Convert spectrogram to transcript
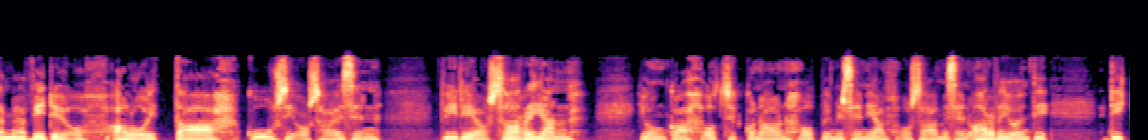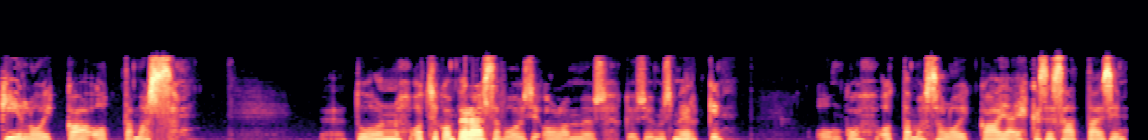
Tämä video aloittaa kuusiosaisen videosarjan, jonka otsikkona on oppimisen ja osaamisen arviointi digiloikkaa ottamassa. Tuon otsikon perässä voisi olla myös kysymysmerkki, onko ottamassa loikkaa ja ehkä se saattaisi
